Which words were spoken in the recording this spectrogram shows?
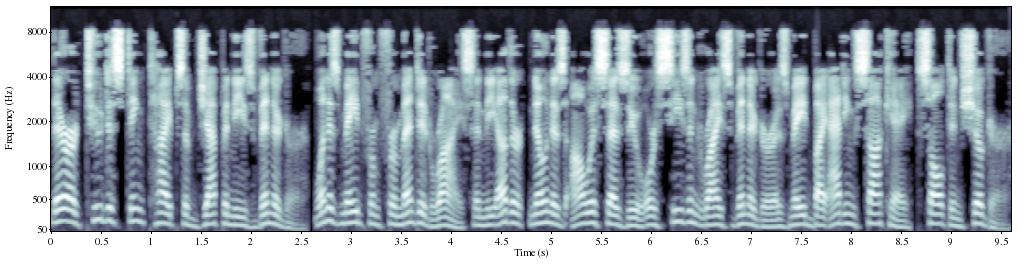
There are two distinct types of Japanese vinegar, one is made from fermented rice and the other, known as awasezu or seasoned rice vinegar is made by adding sake, salt and sugar.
